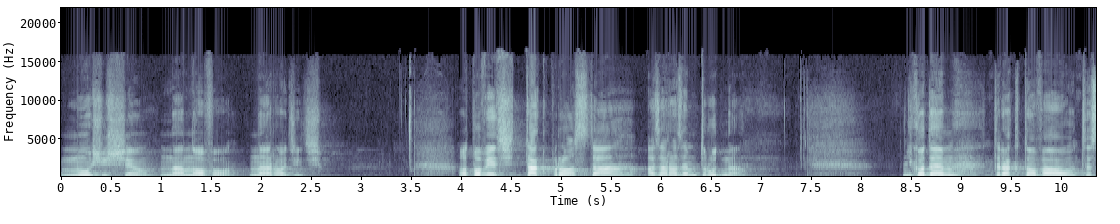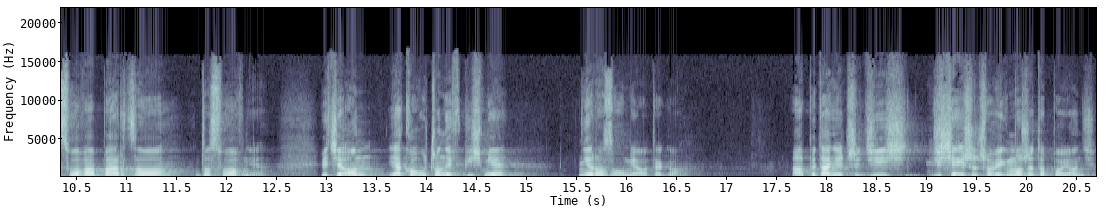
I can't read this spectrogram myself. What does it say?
musisz się na nowo narodzić. Odpowiedź tak prosta, a zarazem trudna. Nikodem traktował te słowa bardzo dosłownie. Wiecie, on jako uczony w piśmie nie rozumiał tego. A pytanie, czy dziś, dzisiejszy człowiek może to pojąć?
